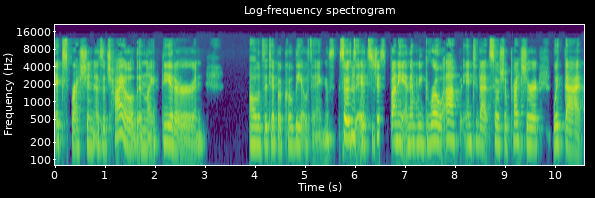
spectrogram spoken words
expression as a child in like theater and all of the typical Leo things. So it's it's just funny. And then we grow up into that social pressure with that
